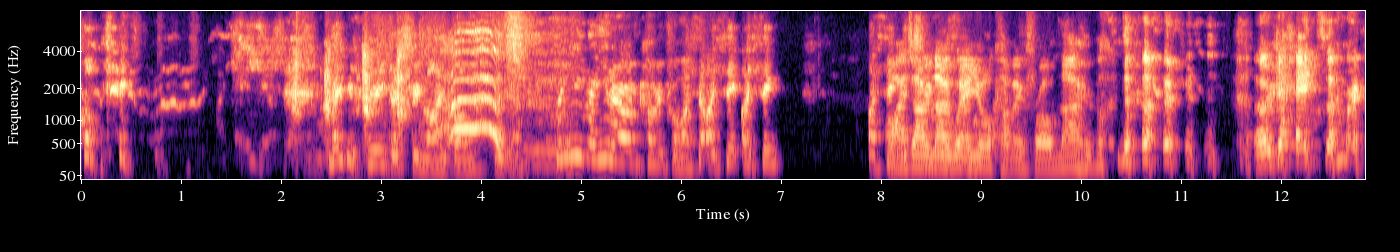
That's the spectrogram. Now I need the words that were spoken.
talking. Maybe three glittering light bulbs. But you know, you know where I'm coming from. I, th- I think, I think, I think. I don't know where you're coming from. No. no. okay, sorry.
